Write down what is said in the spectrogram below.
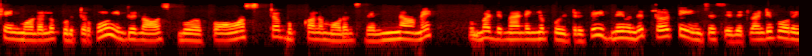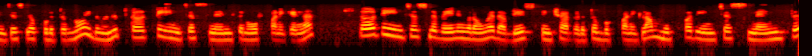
செயின் மாடலில் கொடுத்துருக்கோம். இது லாஸ்ட் ஃபாஸ்ட்டாக புக்கான மாடல்ஸ் எல்லாமே ரொம்ப டிமாண்டிங்கில் போயிட்டுருக்கு இதுலேயே வந்து தேர்ட்டி இன்ச்சஸ் இது. டுவெண்ட்டி ஃபோர் இன்ச்சஸில் கொடுத்துருந்தோம். இது வந்து தேர்ட்டி இன்ச்சஸ் லென்த் நோட் பண்ணிக்கோங்க. தேர்ட்டி இன்ச்சஸில் வேணுங்கிறவங்க இதை அப்படியே ஸ்க்ரீன்ஷாட் எடுத்து புக் பண்ணிக்கலாம். முப்பது inches length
